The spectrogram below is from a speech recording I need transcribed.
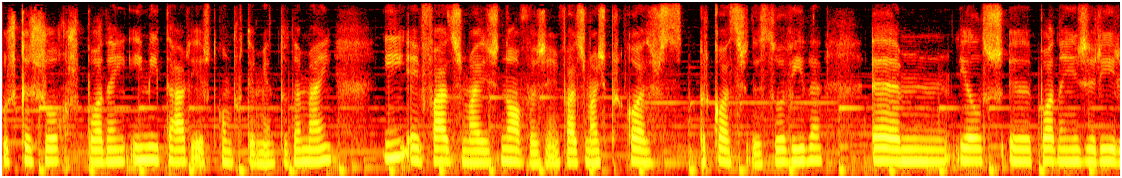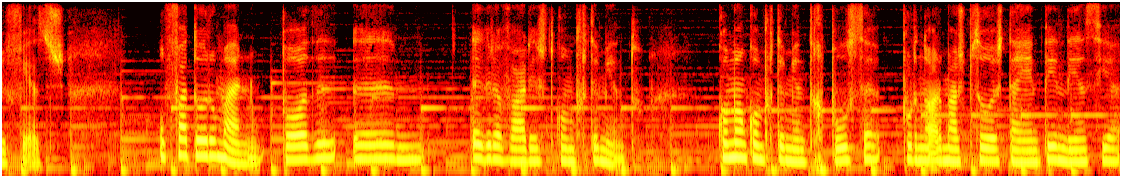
os cachorros podem imitar este comportamento da mãe e, em fases mais novas, em fases mais precoces, precoces da sua vida, um, eles uh, podem ingerir fezes. O fator humano pode um, agravar este comportamento. Como é um comportamento de repulsa, por norma as pessoas têm tendência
